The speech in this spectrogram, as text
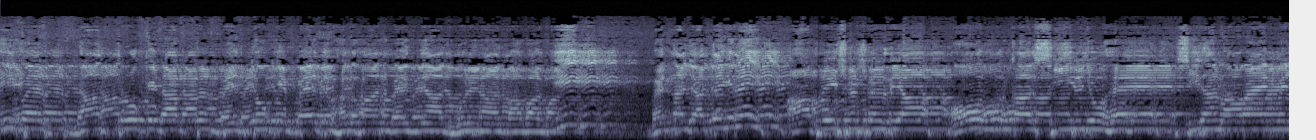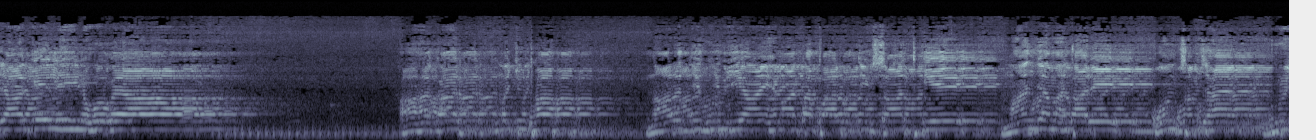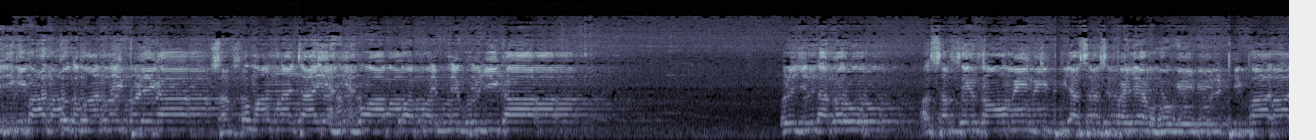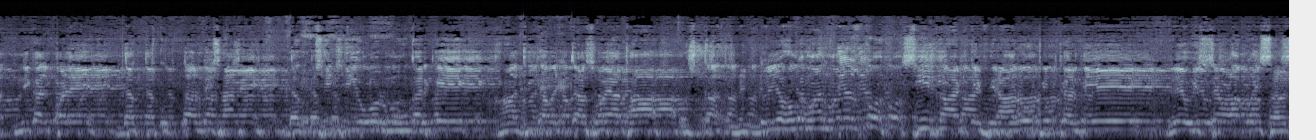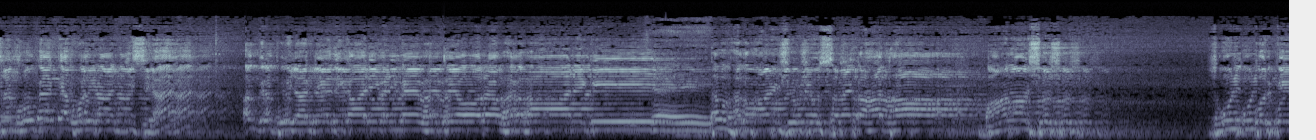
यहीं पर डॉक्टरों के डॉक्टर, वैद्यों के वैद्य, भगवान वैद्यनाथ भोलेनाथ बाबा की वैद्यनाथ जाते हैं कि नहीं? ऑपरेशन कर दिया और उनका सिर जो है सीधा नारायण में जाके लीन हो गया। हाहाकार मच उठा नारद जी गुरु जी आए हैं, माता पार्वती शांत किए। जा महतारे, कौन समझाए? गुरु जी की बात को तो मानना ही पड़ेगा। सबको मानना चाहिए, हमको, आपको, अपने अपने गुरु जी का। बोले, ज़िंदा करो। और सब देवताओं में इनकी पूजा सबसे पहले अब होगी। बोले, ठीक बात। निकल पड़े जब तक उत्तर दिशा में। दक्षिण की ओर मुँह करके हाथी का बच्चा सोया था। उसका मृत्यु हो गया मानते हैं उसको? सिर काट के फिर आरोपित कर दिए। ले इससे बड़ा कोई सर्जक होगा क्या? भोलेनाथ जी से अग्र पूजा के अधिकारी बन गए भक्त और भगवान। भगवान ने उस समय कहा था बाना शिव सोनितपुर के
